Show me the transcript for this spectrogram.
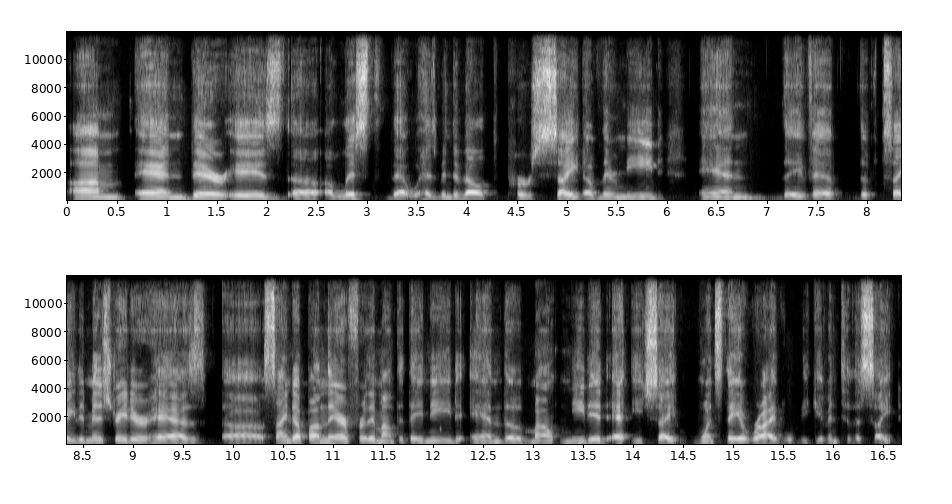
Um, and there is a, a, list that has been developed per site of their need. And they've have the site administrator has uh, signed up on there for the amount that they need. And the amount needed at each site, once they arrive, will be given to the site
